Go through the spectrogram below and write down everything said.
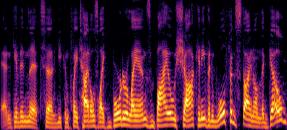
And given that uh, you can play titles like Borderlands, Bioshock, and even Wolfenstein on the go,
